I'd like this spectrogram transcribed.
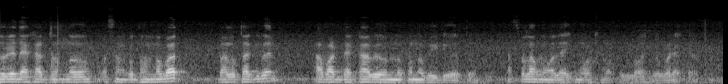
ধরে দেখার জন্য অসংখ্য ধন্যবাদ। ভালো থাকবেন। আবার দেখা হবে অন্য কোনো ভিডিওতে। আসসালামু আলাইকুম রহমতুল্লাহ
